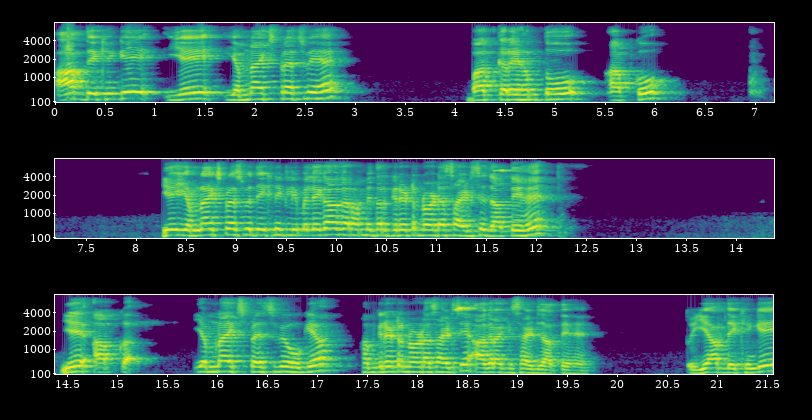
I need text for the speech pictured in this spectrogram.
आप देखेंगे, ये यमुना एक्सप्रेसवे है। बात करें हम तो आपको, ये यमुना एक्सप्रेस में देखने के लिए मिलेगा। अगर हम इधर ग्रेटर नोएडा साइड से जाते हैं, ये आपका यमुना एक्सप्रेस वे हो गया। हम ग्रेटर नोएडा साइड से आगरा की साइड जाते हैं। तो ये आप देखेंगे,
